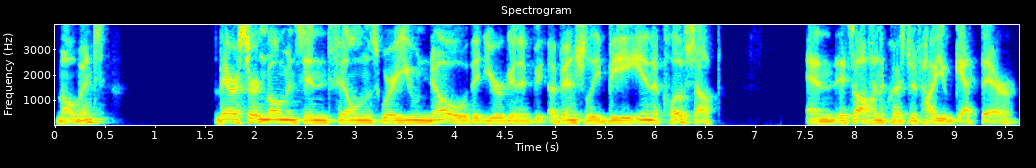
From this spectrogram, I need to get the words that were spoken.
moment. There are certain moments in films where you know that you're going to eventually be in a close up, and it's often a question of how you get there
